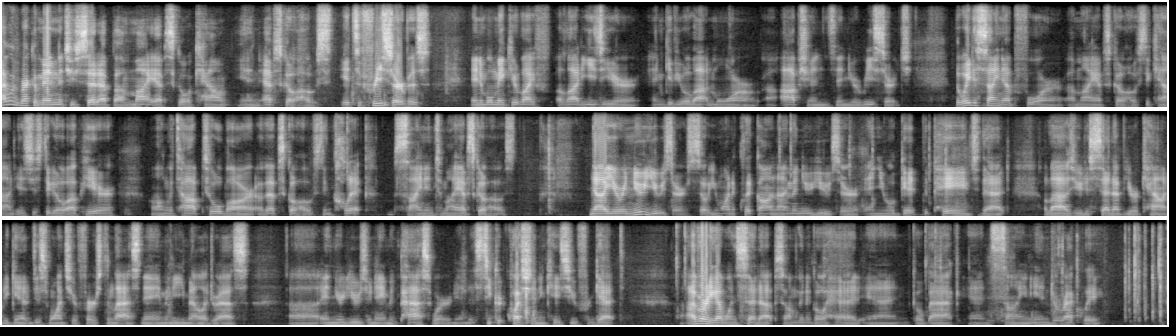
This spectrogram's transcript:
I would recommend that you set up a My EBSCO account in EBSCOhost. It's a free service and it will make your life a lot easier and give you a lot more uh, options in your research. The way to sign up for a My EBSCOhost account is just to go up here along the top toolbar of EBSCOhost and click Sign into My EBSCOhost. Now you're a new user, so you want to click on I'm a new user and you will get the page that allows you to set up your account. Again, it just wants your first and last name and email address uh, and your username and password and a secret question in case you forget. I've already got one set up, so I'm going to go ahead and go back and sign in directly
